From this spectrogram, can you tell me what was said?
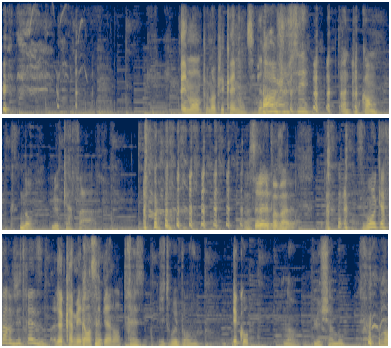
Caïman, on peut m'appeler Caïman, c'est bien. Ah, je sais. Un toucan. Non, le cafard. Ah, Celle-là elle est pas mal. C'est bon le cafard, j'ai 13 Le caméléon, c'est bien, non? 13, j'ai trouvé pour vous. Écho Non, le chameau. Non.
